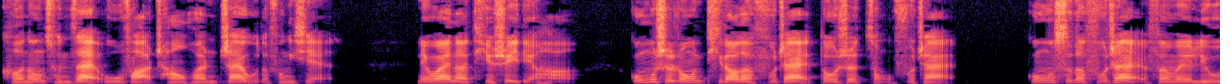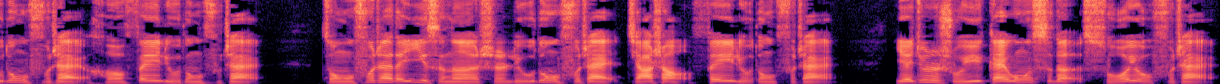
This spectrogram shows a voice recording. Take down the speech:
可能存在无法偿还债务的风险。另外呢，提示一点哈，公式中提到的负债都是总负债，公司的负债分为流动负债和非流动负债。总负债的意思呢是流动负债加上非流动负债，也就是属于该公司的所有负债。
